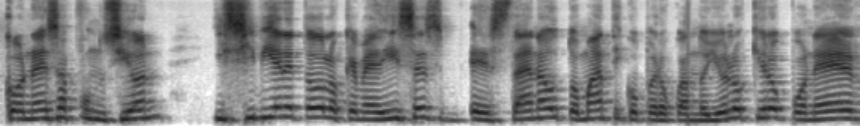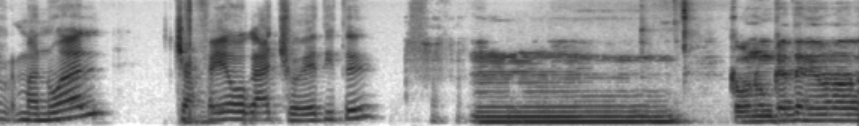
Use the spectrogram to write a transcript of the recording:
con esa función y si viene todo lo que me dices, está en automático, pero cuando yo lo quiero poner manual, chafeo gacho, ¿eh, Tite? Mm, como nunca he tenido uno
